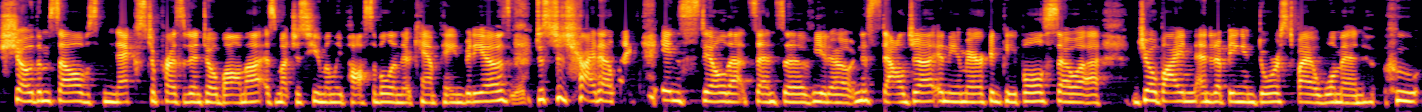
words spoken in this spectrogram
show themselves next to President Obama as much as humanly possible in their campaign videos, yep. just to try to like instill that sense of you know nostalgia in the American people. So uh, Joe Biden ended up being endorsed by a woman who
